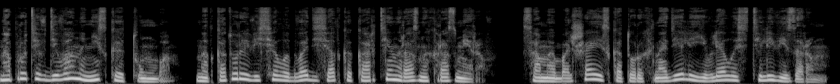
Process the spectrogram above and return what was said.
Напротив дивана низкая тумба, над которой висело два десятка картин разных размеров, самая большая из которых на деле являлась телевизором.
